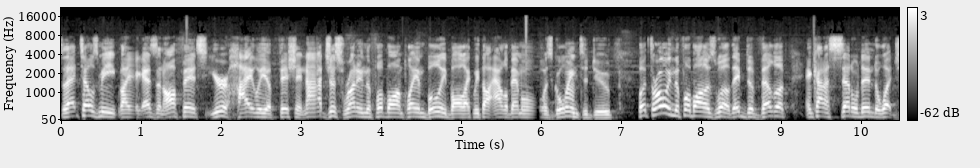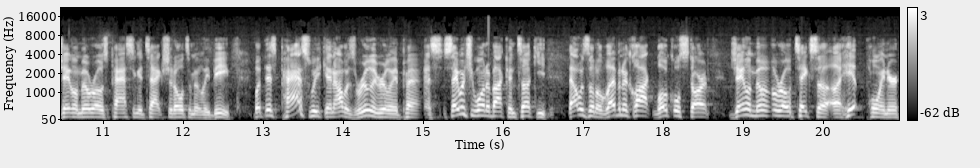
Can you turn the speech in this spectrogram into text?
So that tells me, like, as an offense, you're highly efficient, not just running the football and playing bully ball like we thought Alabama was going to do, but throwing the football as well. They've developed and kind of settled into what Jalen Milroe's passing attack should ultimately be. But this past weekend, I was really, really impressed. Say what you want about Kentucky. That was an 11 o'clock local start. Jalen Milroe takes a, a hip pointer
